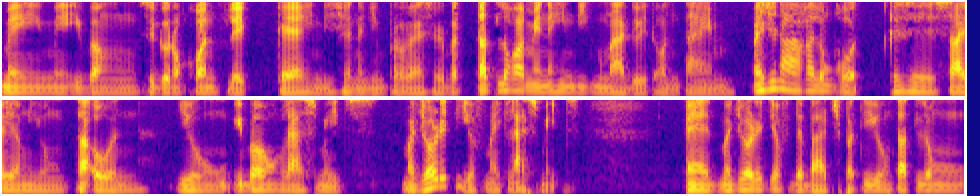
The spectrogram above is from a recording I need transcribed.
may may ibang sigurong conflict kaya hindi siya naging professor. But tatlo kami na hindi graduate on time. Medyo nakakalungkot kasi sayang yung taon, yung ibang classmates, majority of my classmates And majority of the batch, pati yung tatlong,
